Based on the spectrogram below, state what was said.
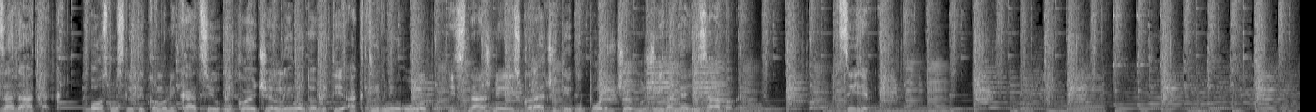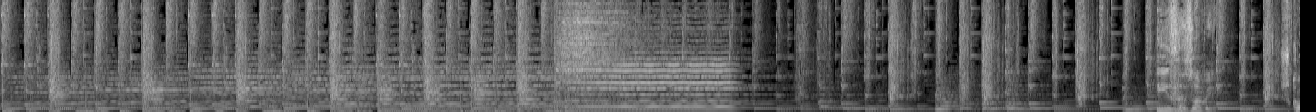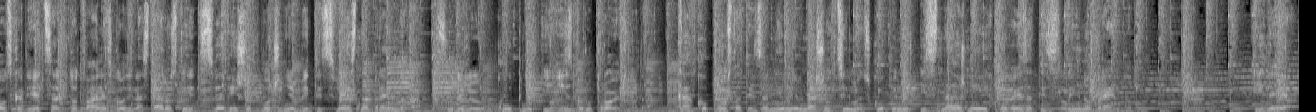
Zadatak. Osmisliti komunikaciju u kojoj će Lino dobiti aktivniju ulogu i snažnije iskoračiti u područje uživanja i zabave. Ciljevi. Izazovi Školska djeca do 12 godina starosti sve više počinje biti svjesna brendova, sudjeluju u kupnji i izboru proizvoda. Kako postati zanimljiv našoj ciljnoj skupini i snažnije ih povezati s Lino brendom? Ideja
